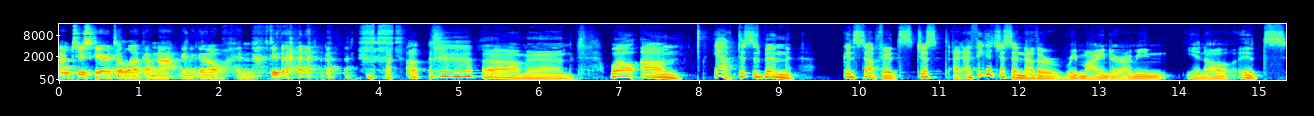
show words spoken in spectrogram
I'm too scared to look. I'm not going to go and do that. oh man, well, um, yeah, this has been good stuff. It's just, I, I think it's just another reminder. I mean you know, it's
